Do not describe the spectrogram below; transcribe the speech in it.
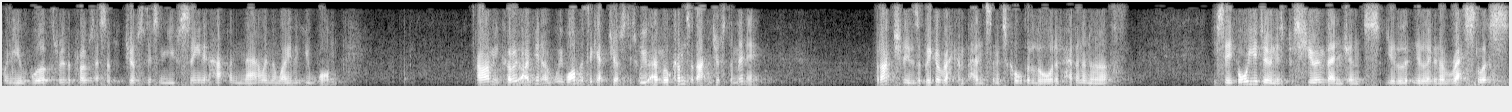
when you've worked through the process of justice and you've seen it happen now in the way that you want. I mean, you know, we wanted to get justice, we, and we'll come to that in just a minute. But actually, there's a bigger recompense, and it's called the Lord of heaven and earth. You see, if all you're doing is pursuing vengeance, you're, you're living a restless,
